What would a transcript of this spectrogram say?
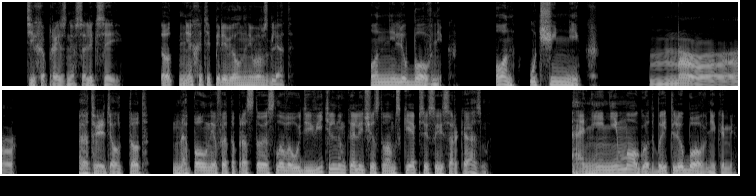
— тихо произнес Алексей. Тот нехотя перевел на него взгляд. «Он не любовник, он ученик». ответил тот, наполнив это простое слово удивительным количеством скепсиса и сарказма. Они не могут быть любовниками.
